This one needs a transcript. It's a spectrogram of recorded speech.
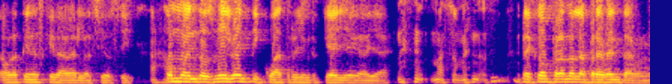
Ahora tienes que ir a verla sí o sí. Como en 2024, yo creo que ya llega ya. Más o menos. Ve comprando la preventa, bro.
